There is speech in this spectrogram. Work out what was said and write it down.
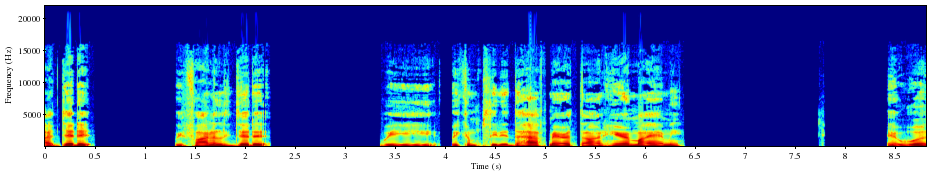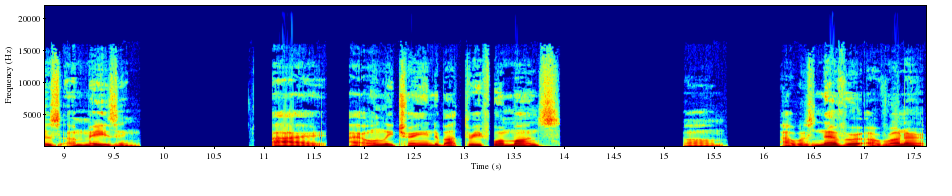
I did it. We finally did it. We we completed the half marathon here in Miami. It was amazing. I I only trained about 3-4 months um, I was never a runner.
